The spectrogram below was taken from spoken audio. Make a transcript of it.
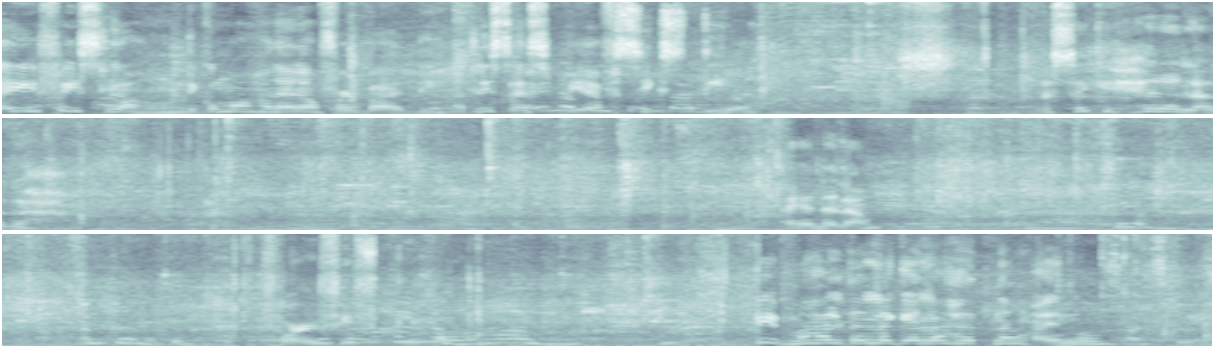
ay face lang. Hindi kumuha ka na lang for body. At least SPF na-face ang 60. body, oh. Sige, yan talaga. Ayan na lang. Sige. Ano to na to? 450. naman. Babe, mahal talaga lahat ng ano. Sunscreen?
